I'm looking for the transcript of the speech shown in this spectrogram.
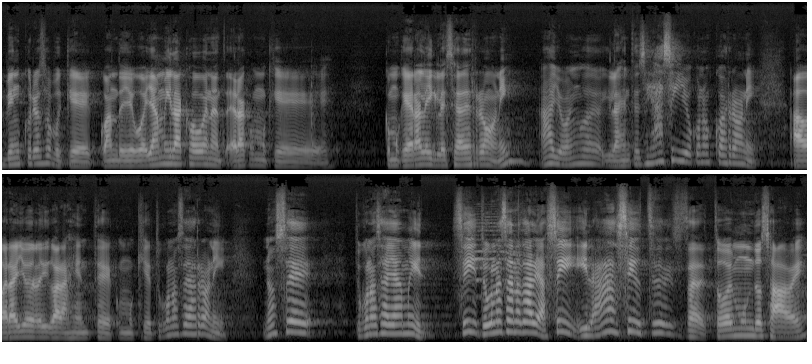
bien curioso porque cuando llegó Yamil a Covenant era como que como que era la iglesia de Ronnie. Ah, yo vengo y la gente decía, ah, sí, yo conozco a Ronnie. Ahora yo le digo a la gente, como que, ¿tú conoces a Ronnie? No sé, ¿Tú conoces a Yamil? Sí, ¿tú conoces a Natalia? Sí, y la, ah, sí, todo el mundo sabe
